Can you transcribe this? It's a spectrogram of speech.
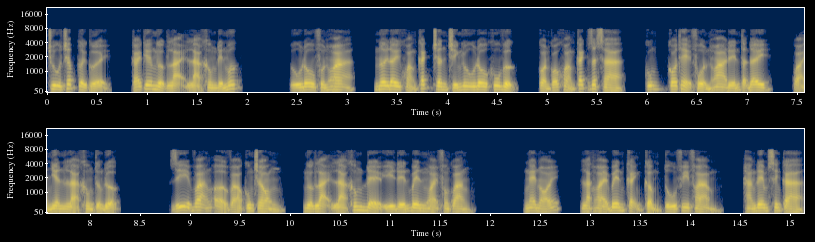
Chu chấp cười cười, cái kia ngược lại là không đến mức. U đô phồn hoa, nơi đây khoảng cách chân chính u đô khu vực, còn có khoảng cách rất xa, cũng có thể phồn hoa đến tận đây, quả nhiên là không tưởng được. Dĩ vãng ở vào cung trong, ngược lại là không để ý đến bên ngoài phong quang. Nghe nói, lạc hoài bên cạnh cẩm tú phi phạm hàng đêm sinh ca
